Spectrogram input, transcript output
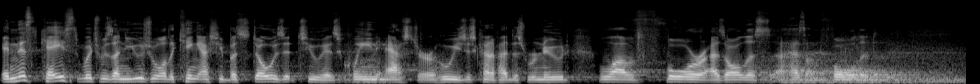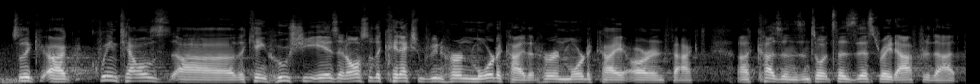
In this case, which was unusual, the king actually bestows it to his queen Esther, who he's just kind of had this renewed love for as all this uh, has unfolded. So the uh, queen tells uh, the king who she is and also the connection between her and Mordecai, that her and Mordecai are in fact uh, cousins. And so it says this right after that.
